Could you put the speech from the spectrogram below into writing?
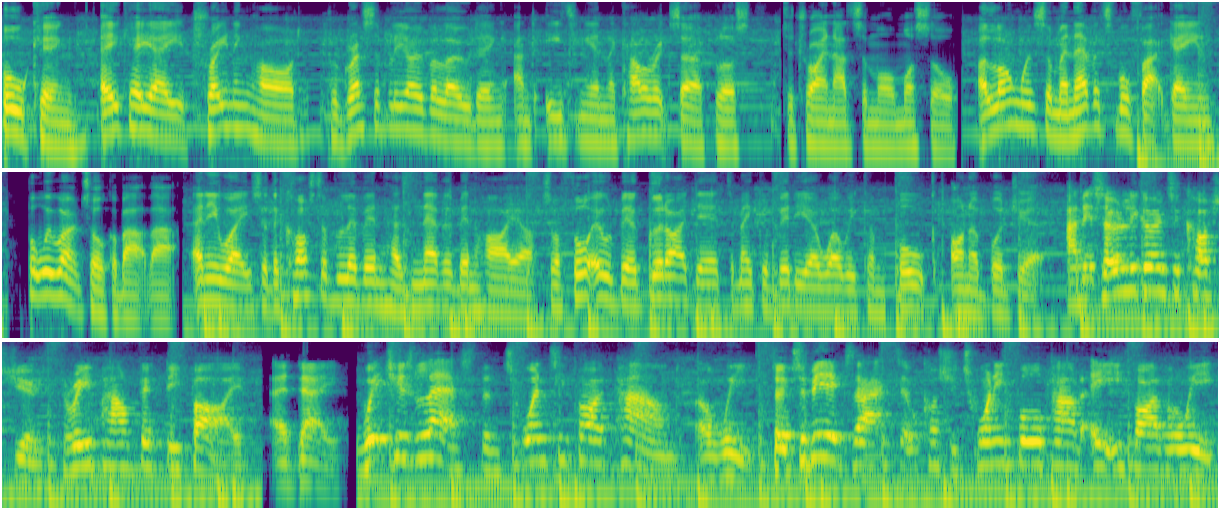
Bulking, aka training hard, progressively overloading, and eating in a caloric surplus to try and add some more muscle, along with some inevitable fat gain, but we won't talk about that. Anyway, so the cost of living has never been higher, so I thought it would be a good idea to make a video where we can bulk on a budget. And it's only going to cost you £3.55 a day, which is less than £25 a week. So to be exact, it will cost you £24.85 a week,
